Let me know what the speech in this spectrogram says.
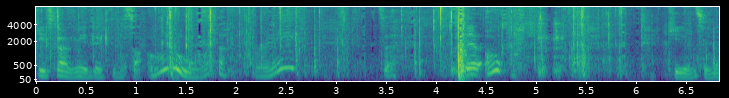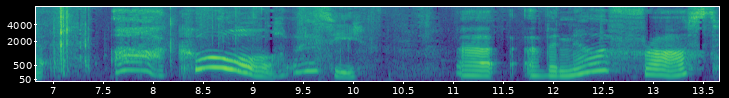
He's got me addicted to socks. Ooh, what the freak? It's a, it, oh, Key didn't see that. Ah, oh, cool. What is he? Uh, a vanilla frost.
